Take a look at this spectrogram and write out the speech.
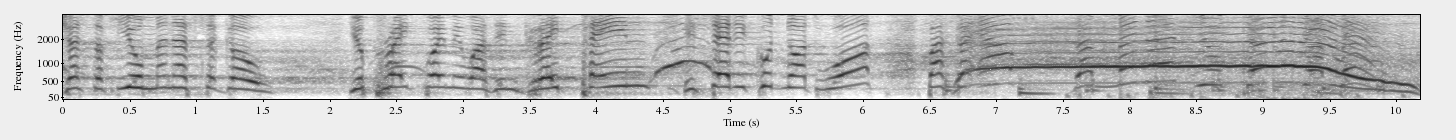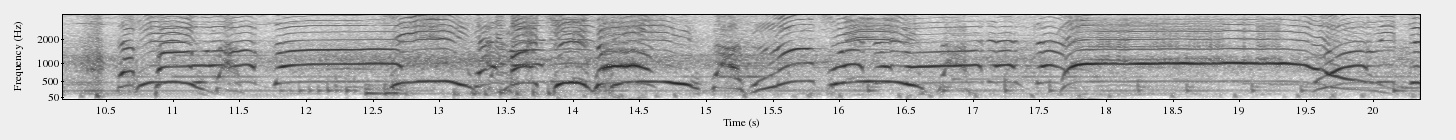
just a few minutes ago, you prayed for him. He was in great pain. He said he could not walk. Pastor El, the minute you touched him, the power of God. Jesus. My Jesus! Jesus. Look what the Lord has done. Glory to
